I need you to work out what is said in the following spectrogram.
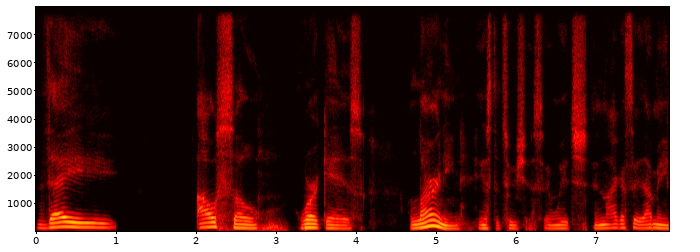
they also work as learning institutions in which and like i said i mean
